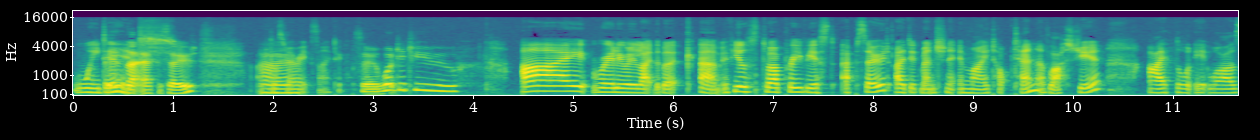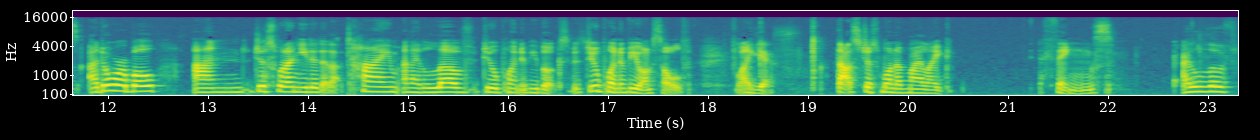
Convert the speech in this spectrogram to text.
we did in that episode. Was Um, very exciting. So, what did you? I really, really like the book. Um, if you listen to our previous episode, I did mention it in my top 10 of last year. I thought it was adorable and just what I needed at that time. And I love dual point of view books. If it's dual point of view, I'm sold. Like, yes, that's just one of my, like, things. I love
